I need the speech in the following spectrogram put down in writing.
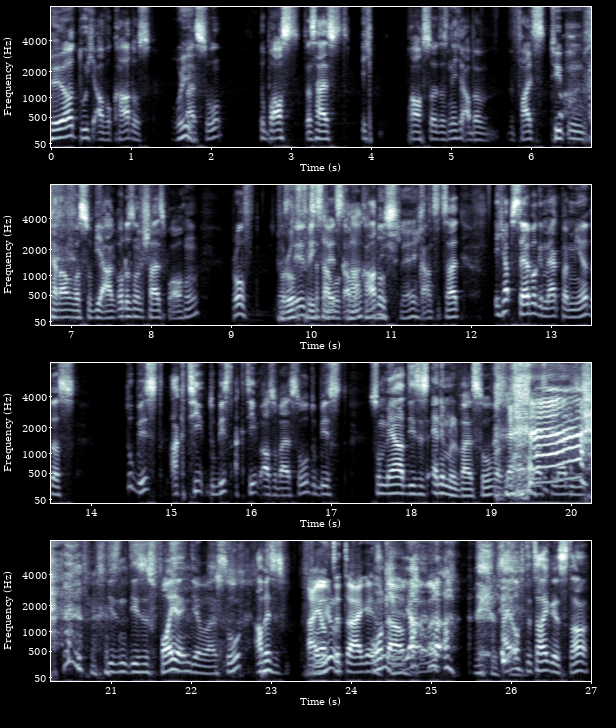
höher durch Avocados. Ui. Weißt du? Du brauchst, das heißt, ich brauch so das nicht, aber falls Typen, keine Ahnung, was so Viagra oder so einen Scheiß brauchen, Bro, Bro, weißt du, friss zerfetzt Avocado, Avocados die ganze Zeit. Ich habe selber gemerkt bei mir, dass du bist aktiv, du bist aktiv, also weißt du, du bist so mehr dieses Animal, weißt du, was ich meine, du hast mehr dieses, diesen, dieses Feuer in dir, weißt du, aber es ist for Eye of the Tiger ist Und, ja, Eye of the Tiger ist da.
